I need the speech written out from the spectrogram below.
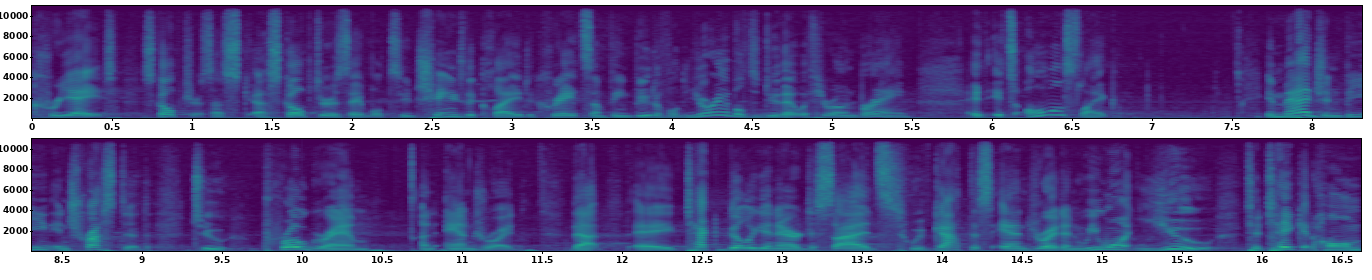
create sculptures. A, a, sculptor is able to change the clay to create something beautiful. You're able to do that with your own brain. It, it's almost like, imagine being entrusted to program an android that a tech billionaire decides we've got this android and we want you to take it home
